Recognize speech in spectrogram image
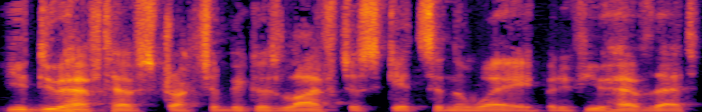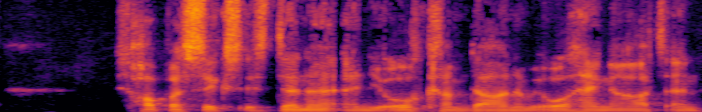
you do have to have structure because life just gets in the way. But if you have that, hopper six is dinner, and you all come down and we all hang out, and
